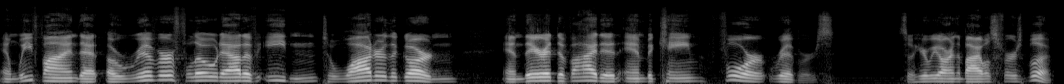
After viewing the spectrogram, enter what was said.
and we find that a river flowed out of Eden to water the garden, and there it divided and became four rivers. So here we are in the Bible's first book.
